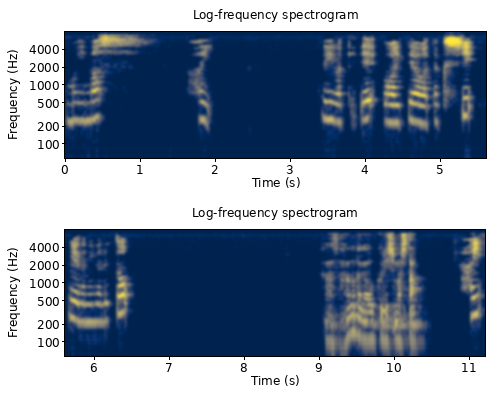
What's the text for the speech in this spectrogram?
思います。はい。というわけで、お相手は私、冬野実と、母さん原田がお送りしました。はい。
